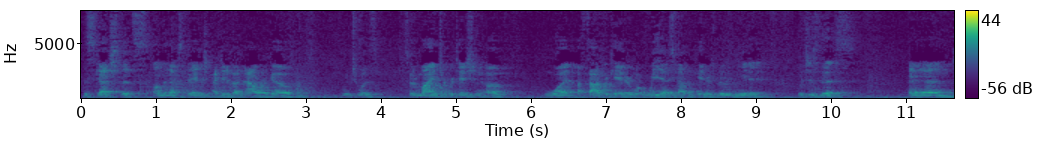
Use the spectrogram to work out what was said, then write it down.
The sketch that's on the next page I did about an hour ago, which was sort of my interpretation of what a fabricator, what we as fabricators really needed, which is this. And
